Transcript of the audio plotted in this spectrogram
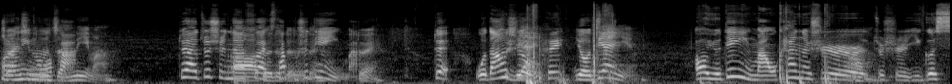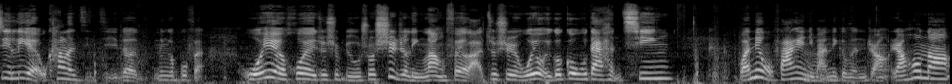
怦然心动的整理嘛？对啊，就是 Netflix，它不是电影吧？对，对我当时有推有电影。哦，有电影吗？我看的是就是一个系列，我看了几集的那个部分。我也会就是比如说试着零浪费了，就是我有一个购物袋很轻，晚点我发给你吧那个文章。然后呢，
